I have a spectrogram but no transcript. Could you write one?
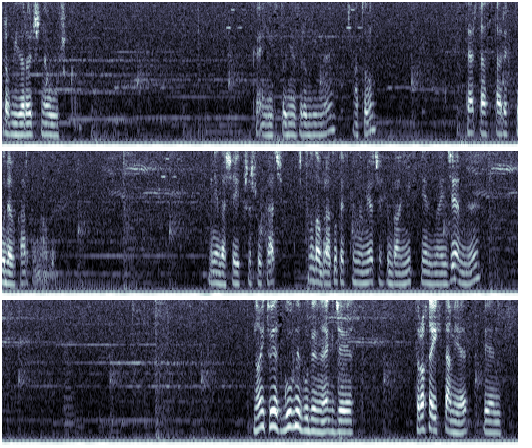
Prowizoryczne łóżko. Okej, nic tu nie zrobimy. A tu? Sterta starych pudeł kartonowych. Nie da się ich przeszukać. No dobra, tutaj w tym namiocie chyba nic nie znajdziemy. No i tu jest główny budynek, gdzie jest... Trochę ich tam jest, więc...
